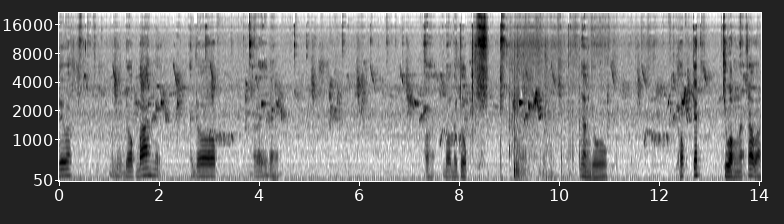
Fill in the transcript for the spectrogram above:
เรียกว่ามันนี่ดอกบานเนี่ยไอ้ดอกอะไรเนี่ยโอ้ยบอกไม่ถูกยังอยู่หกเจ็ดช่วงนะใช่ป่ะ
